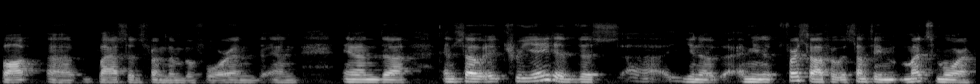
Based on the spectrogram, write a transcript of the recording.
bought uh, glasses from them before, and and and uh, and so it created this. Uh, you know, I mean, first off, it was something much more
